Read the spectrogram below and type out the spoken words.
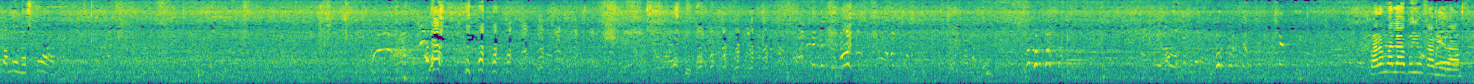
Ka muna, squad. Parang malabo yung camera.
